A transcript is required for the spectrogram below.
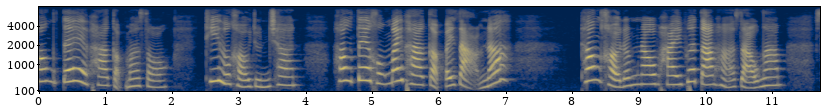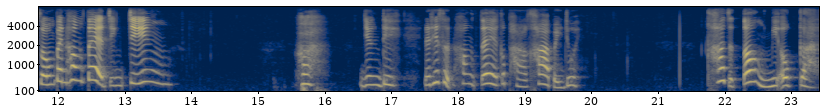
ฮ่องเต้พากลับมาสอง ที่ภูเขาหยุนชานฮ่องเต้คงไม่พากลับไปสามนะ ท่องเขาลำเนาภัยเพื่อตามหาสาวงาม สมเป็นฮ่องเต้จริง ๆ ฮ่ายังดี ในที่สุดฮ่องเต้ก็พาข้าไปด้วย ข้าจะต้องมีโอกาส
